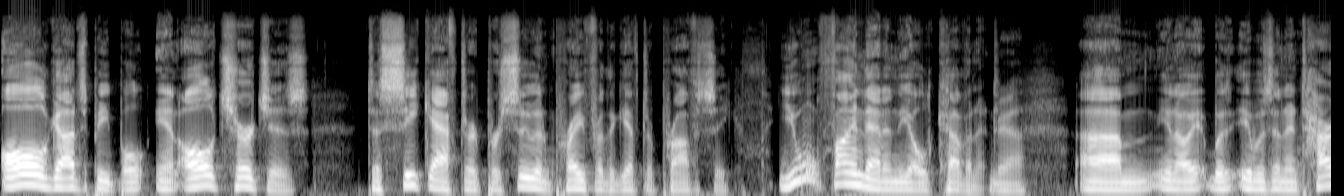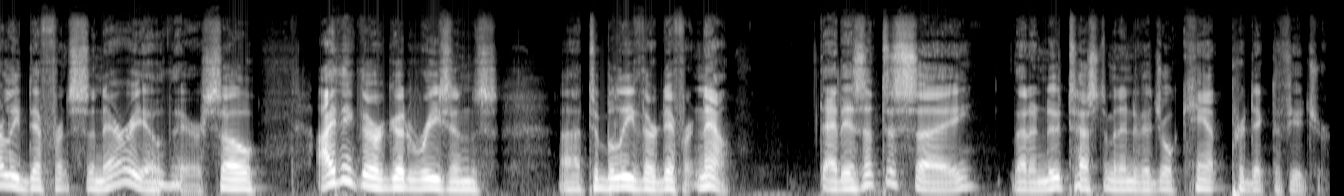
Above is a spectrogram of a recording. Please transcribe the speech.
all God's people in all churches to seek after, pursue, and pray for the gift of prophecy. You won't find that in the Old Covenant. Yeah. Um, you know, it was it was an entirely different scenario there. So I think there are good reasons uh, to believe they're different. Now, that isn't to say that a New Testament individual can't predict the future.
